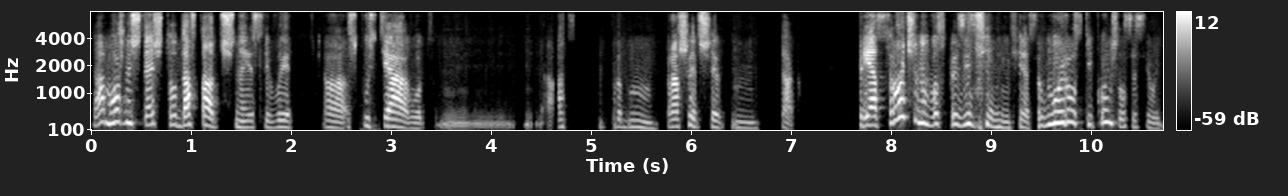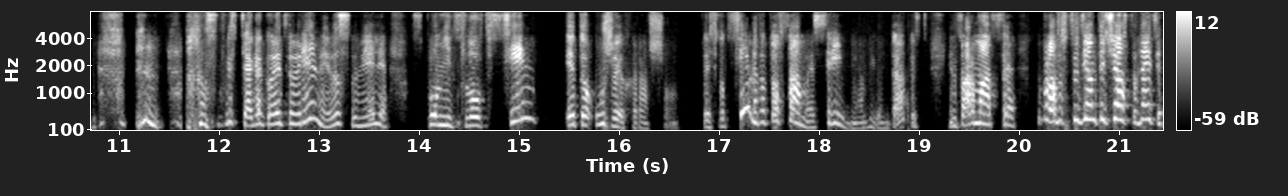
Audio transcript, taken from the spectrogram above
да, можно считать, что достаточно, если вы а, спустя вот прошедшие, так, при отсроченном воспроизведении, интересно, мой русский кончился сегодня, спустя какое-то время вы сумели вспомнить слов 7, это уже хорошо. То есть вот 7 это то самое, средний объем, да, то есть информация, ну, правда, студенты часто, знаете,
